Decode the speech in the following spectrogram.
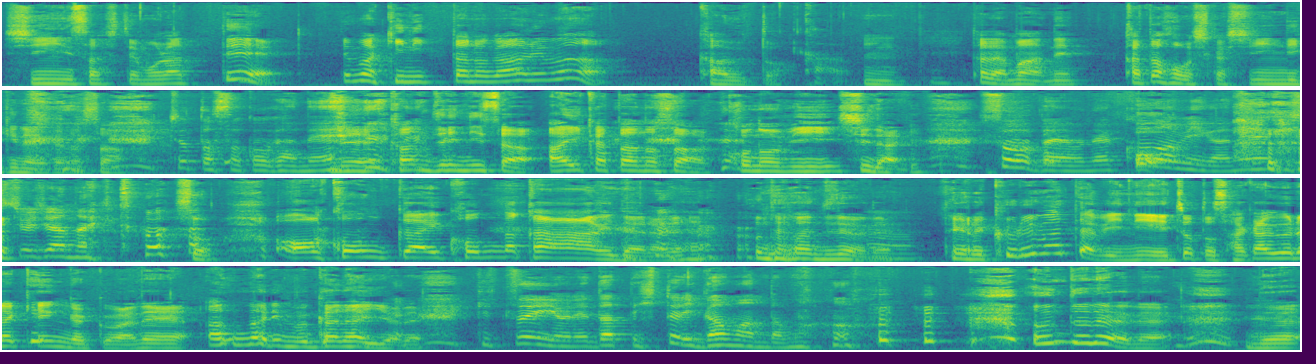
試飲させてもらってで、まあ、気に入ったのがあれば買うと、買う。うん、ただまあね片方しか試飲できないからさ、ちょっとそこがね。ね、完全にさ 相方のさ好み次第。そうだよね。好みがね 一緒じゃないと。そう「お今回こんなか」みたいなね。そんな感じだよね、うん。だから車旅にちょっと酒蔵見学はねあんまり向かないよね。きついよね。だって一人我慢だもん。本当だよね。ね。っ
